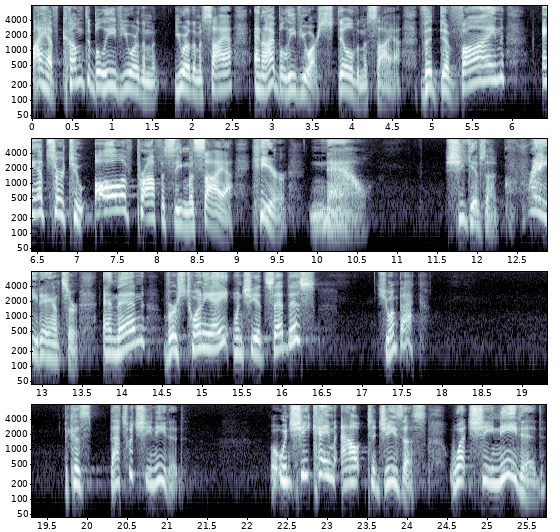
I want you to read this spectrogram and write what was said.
I have come to believe you are the, you are the Messiah, and I believe you are still the Messiah. The divine answer to all of prophecy, Messiah, here, now. She gives a great answer. And then, verse 28, when she had said this, she went back. Because that's what she needed. When she came out to Jesus, what she needed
